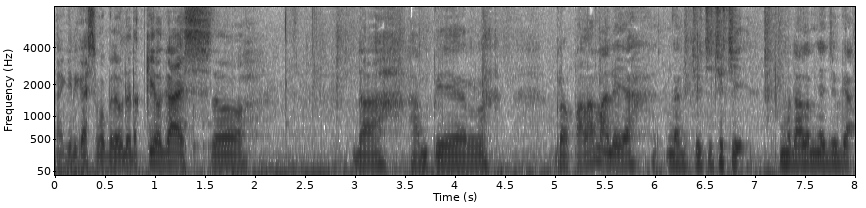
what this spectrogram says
Nah gini guys, mobilnya udah dekil guys. Tuh. Udah hampir berapa lama deh ya nggak dicuci-cuci. Dalamnya juga.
